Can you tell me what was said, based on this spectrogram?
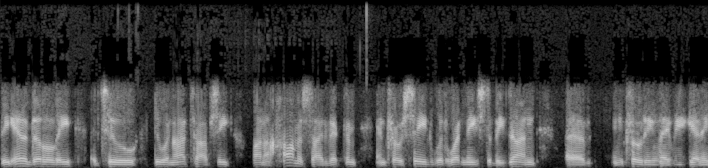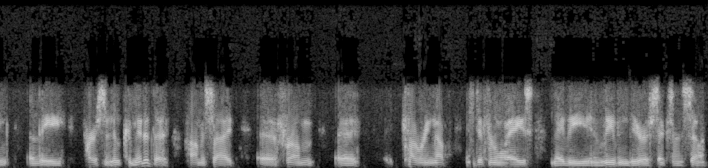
the inability to do an autopsy on a homicide victim and proceed with what needs to be done, uh, including maybe getting the person who committed the homicide uh, from uh, covering up in different ways, maybe leaving the jurisdiction and so on.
